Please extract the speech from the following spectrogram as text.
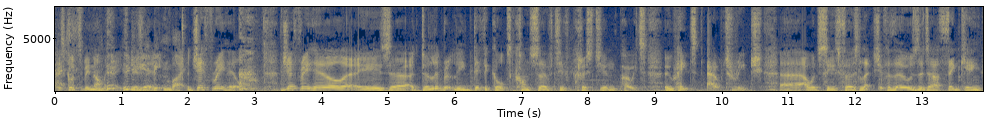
yeah, it's good to be nominated. Who did you get it? beaten by? Geoffrey Hill. Geoffrey Hill is uh, a deliberately difficult conservative Christian poet who hates outreach. Uh, I would see his first lecture. For those that are thinking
